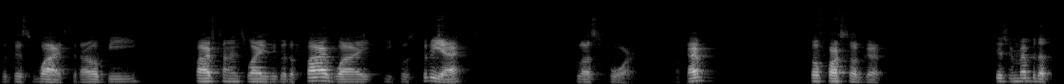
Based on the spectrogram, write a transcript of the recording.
with this y. So that will be 5 times y is equal to 5y equals 3x plus 4. Okay? So far, so good. Just remember that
